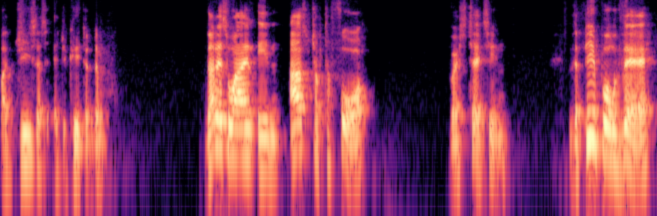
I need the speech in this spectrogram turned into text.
but Jesus educated them. That is why in Acts chapter 4, verse 13, the people there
